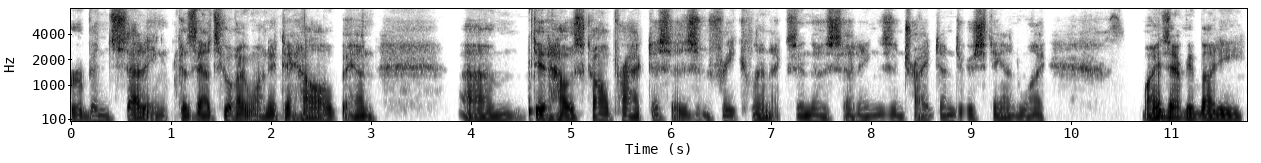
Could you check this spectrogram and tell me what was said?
urban setting because that's who I wanted to help. And um, did house call practices and free clinics in those settings and tried to understand why why is everybody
